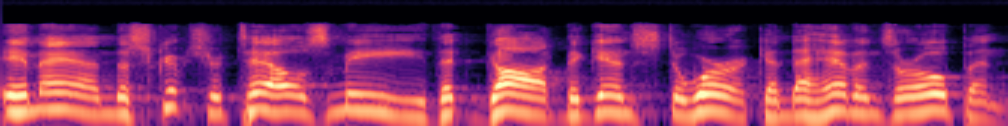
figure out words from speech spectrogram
Amen. The scripture tells me that God begins to work and the heavens are open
